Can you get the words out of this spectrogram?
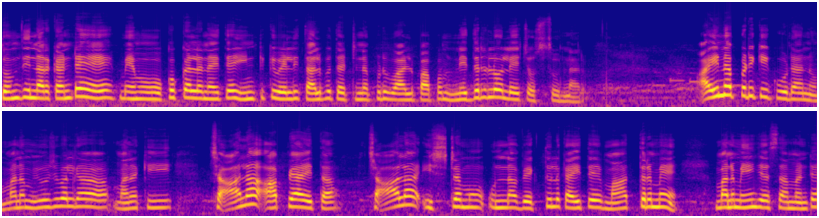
తొమ్మిదిన్నర కంటే మేము ఒక్కొక్కళ్ళనైతే ఇంటికి వెళ్ళి తలుపు తట్టినప్పుడు వాళ్ళు పాపం నిద్రలో లేచి వస్తున్నారు. అయినప్పటికీ కూడాను మనం యూజువల్గా మనకి చాలా ఆప్యాయత చాలా ఇష్టము ఉన్న వ్యక్తులకైతే మాత్రమే మనం ఏం చేస్తామంటే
